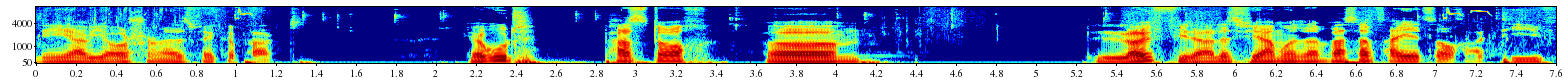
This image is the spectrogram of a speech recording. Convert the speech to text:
Nee, habe ich auch schon alles weggepackt. Ja gut, passt doch. Ähm, läuft wieder alles. Wir haben unseren Wasserfall jetzt auch aktiv.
